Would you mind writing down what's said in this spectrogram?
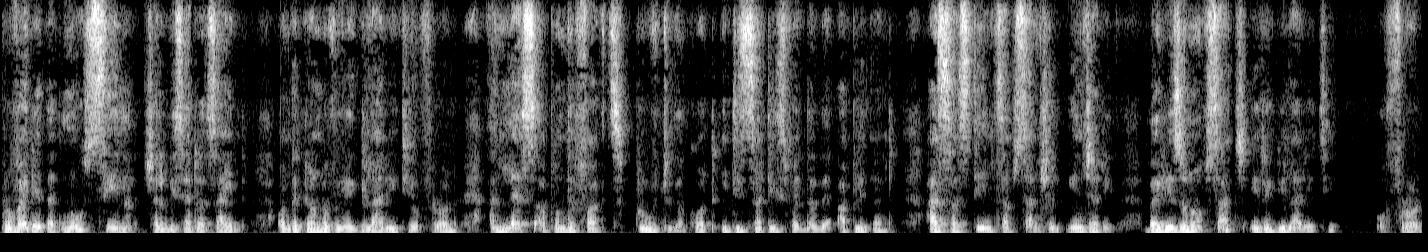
provided that no sale shall be set aside on the ground of irregularity or fraud unless upon the facts proved to the court it is satisfied that the applicant has sustained substantial injury by reason of such irregularity or fraud.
